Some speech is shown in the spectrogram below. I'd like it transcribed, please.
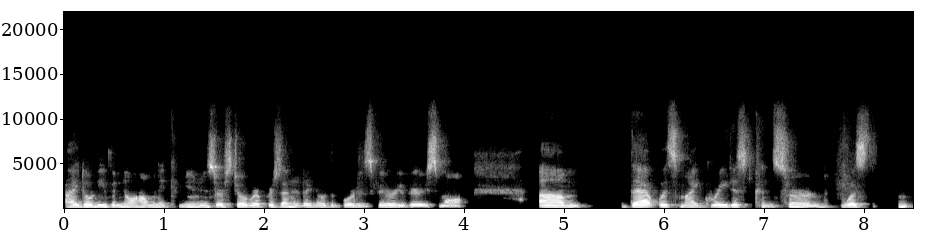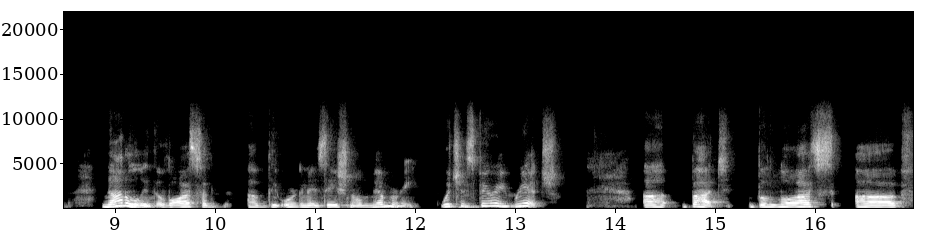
I don't even know how many communions are still represented. I know the board is very, very small. Um, that was my greatest concern was not only the loss of, of the organizational memory, which is very rich, uh, but the loss of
